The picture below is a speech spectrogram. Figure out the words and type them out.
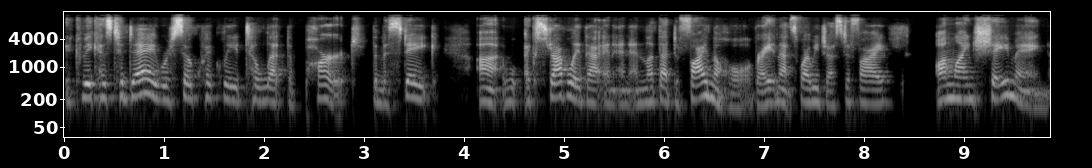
because today we're so quickly to let the part, the mistake, uh, extrapolate that and, and, and let that define the whole, right? And that's why we justify online shaming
